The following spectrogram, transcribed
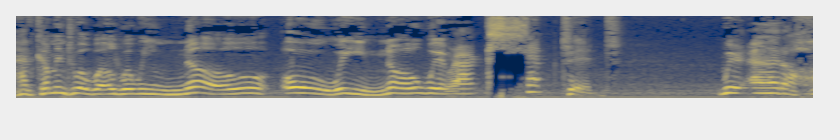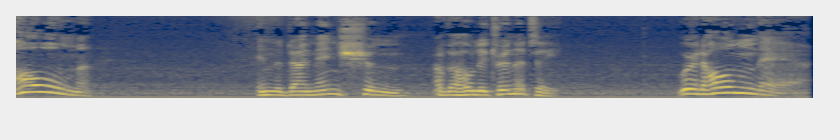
have come into a world where we know, oh, we know we're accepted. We're at a home in the dimension of the Holy Trinity. We're at home there,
